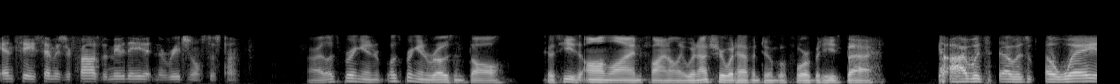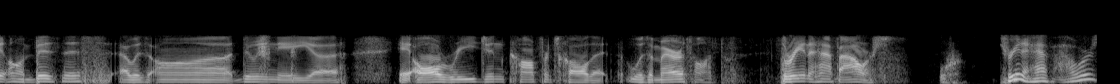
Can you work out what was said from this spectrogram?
NCAA semis or finals, but maybe they need it in the regionals this time. All right, let's bring in let's bring in Rosenthal because he's online finally. We're not sure what happened to him before, but he's back. I was I was away on business. I was on doing a uh, a all region conference call that was a marathon, three and a half hours. Three and a half hours.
